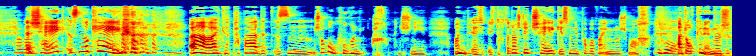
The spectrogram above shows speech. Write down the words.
aber- A Shake ist nur Cake. ah, ich gesagt, Papa, das ist ein Schokokuchen. Ach, Mensch, nee. Und ich, ich dachte, da steht Shake. Ist und der Papa war Englisch war. Hat auch kein Englisch.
